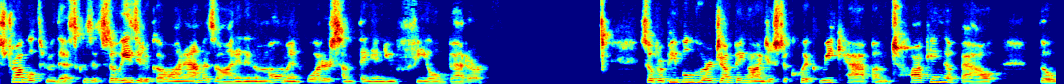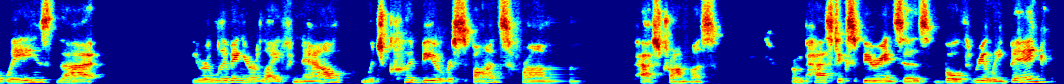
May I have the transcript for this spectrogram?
struggle through this because it's so easy to go on Amazon and in a moment order something and you feel better. So, for people who are jumping on, just a quick recap I'm talking about the ways that you're living your life now, which could be a response from past traumas, from past experiences, both really big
